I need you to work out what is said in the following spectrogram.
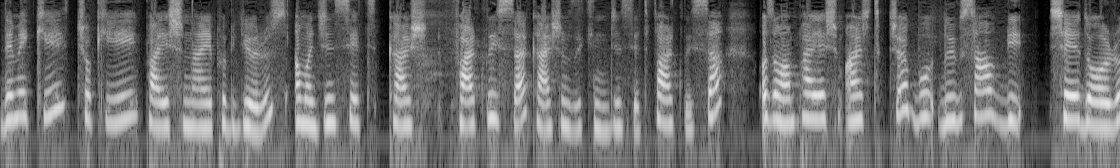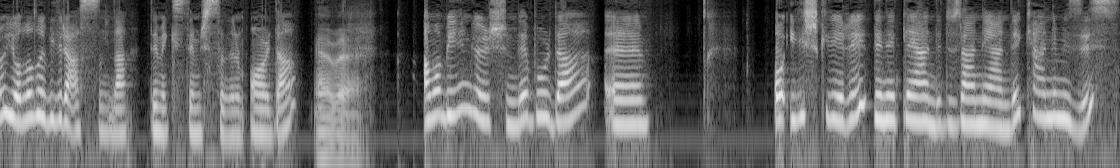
demek ki çok iyi paylaşımlar yapabiliyoruz ama cinsiyet karşı farklıysa, karşımızdakinin cinsiyeti farklıysa o zaman paylaşım arttıkça bu duygusal bir şeye doğru yol alabilir aslında demek istemiş sanırım orada. Evet. Ama benim görüşümde burada e, o ilişkileri denetleyen de düzenleyen de kendimiziz.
